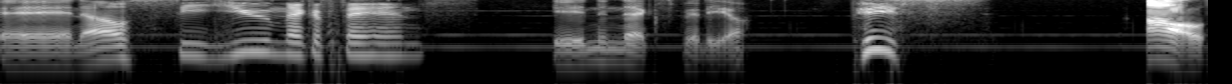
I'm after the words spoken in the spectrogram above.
And I'll see you, Mega fans, in the next video. Peace out.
